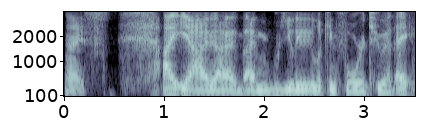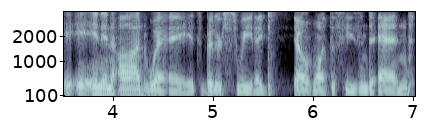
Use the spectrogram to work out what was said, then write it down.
Nice. I yeah, I, am really looking forward to it. I, in an odd way, it's bittersweet. I don't want the season to end,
